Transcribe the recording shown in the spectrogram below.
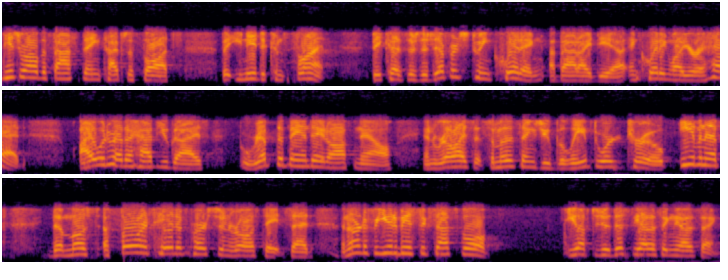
these are all the fascinating types of thoughts that you need to confront because there's a difference between quitting a bad idea and quitting while you're ahead. I would rather have you guys rip the band aid off now and realize that some of the things you believed were true, even if the most authoritative person in real estate said, in order for you to be successful, you have to do this, the other thing, the other thing.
